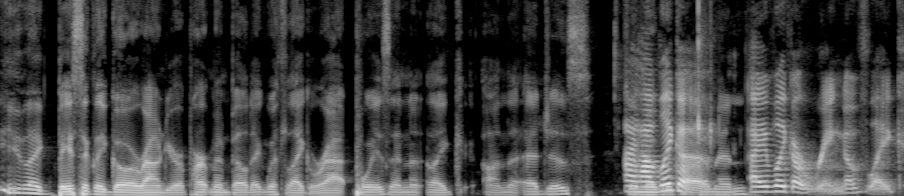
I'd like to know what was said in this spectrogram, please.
you like basically go around your apartment building with like rat poison like on the edges. I have like a. I have like a ring of like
